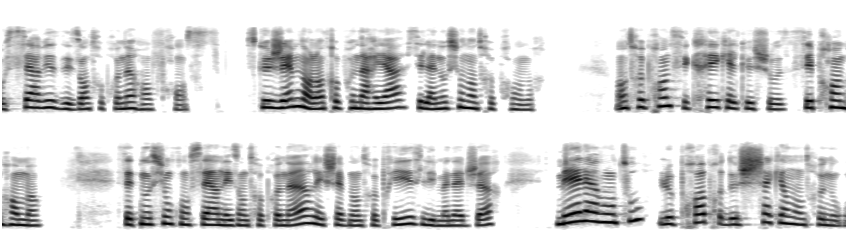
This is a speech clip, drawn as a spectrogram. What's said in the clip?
au service des entrepreneurs en France. Ce que j'aime dans l'entrepreneuriat, c'est la notion d'entreprendre. Entreprendre, c'est créer quelque chose, c'est prendre en main. Cette notion concerne les entrepreneurs, les chefs d'entreprise, les managers, mais elle est avant tout le propre de chacun d'entre nous.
